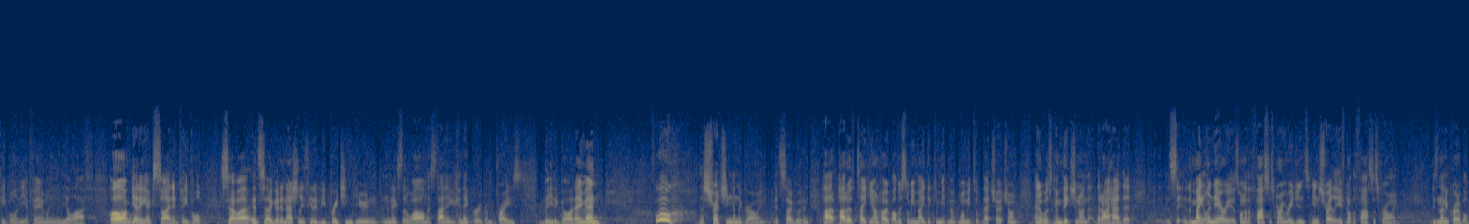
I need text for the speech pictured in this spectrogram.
people into your family, into your life. Oh, I'm getting excited, people. So uh, it's so good. And Ashley's going to be preaching here in, in the next little while, and they're starting a connect group, and praise be to God. Amen. Woo! The stretching and the growing. It's so good. And part, part of taking on hope, obviously, we made the commitment when we took that church on. And it was a conviction that, that I had that the Maitland area is one of the fastest growing regions in Australia, if not the fastest growing. Isn't that incredible?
